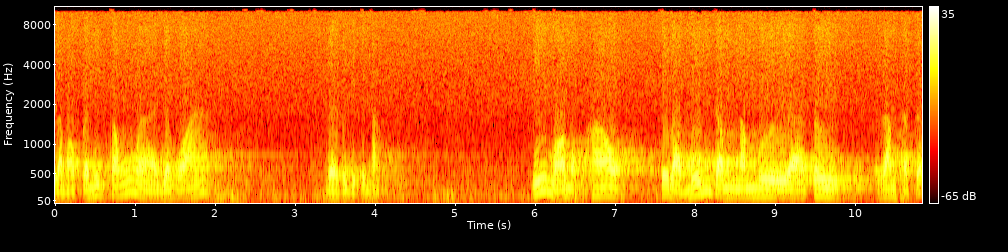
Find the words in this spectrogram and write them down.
là một cái nếp sống à, văn hóa về phương diện tinh thần. Cứ mỗi một thao tức là 454 à, gram thịt đó,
